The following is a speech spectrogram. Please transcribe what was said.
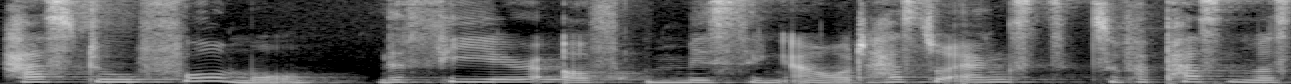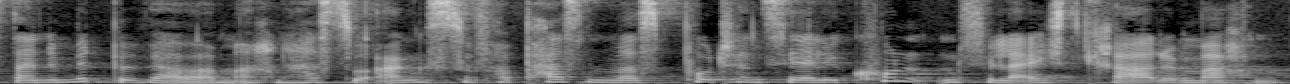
Hast du FOMO, the fear of missing out? Hast du Angst zu verpassen, was deine Mitbewerber machen? Hast du Angst zu verpassen, was potenzielle Kunden vielleicht gerade machen?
